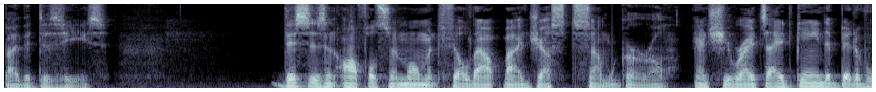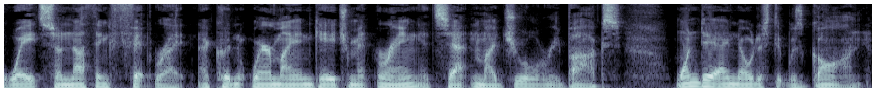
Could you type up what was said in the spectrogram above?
by the disease. This is an awfulsome moment filled out by just some girl. And she writes, I had gained a bit of weight, so nothing fit right. I couldn't wear my engagement ring. It sat in my jewelry box. One day I noticed it was gone.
